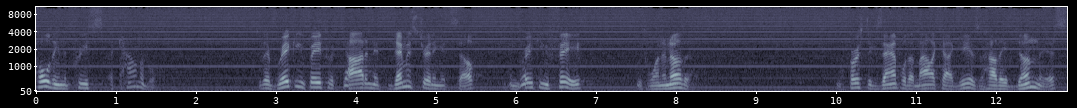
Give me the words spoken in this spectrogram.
holding the priests accountable. So they're breaking faith with God, and it's demonstrating itself in breaking faith with one another. The first example that Malachi gives of how they've done this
